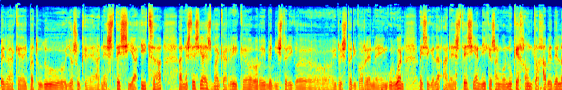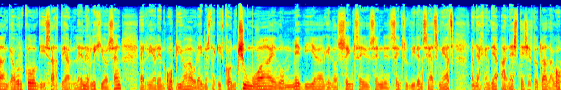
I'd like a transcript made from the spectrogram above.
berak aipatu du Josuke anestesia hitza, anestesia ez bakarrik hor oroimen historiko historiko horren inguruan, baizik da anestesia nik esango nuke jaunta jabe dela gaurko gizartean. Lehen erlijioa zen herriaren opioa, orain ez dakit kontsumoa edo media edo zeintzuk diren zehatz mehatz, baina jendea anestesia dago.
